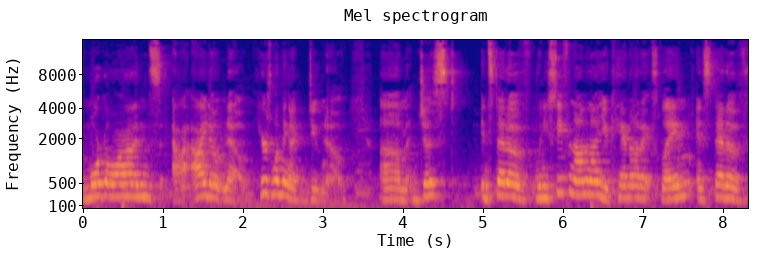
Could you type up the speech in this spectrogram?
Morgellons, I, I, don't know. Here's one thing I do know um, just instead of when you see phenomena you cannot explain instead of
